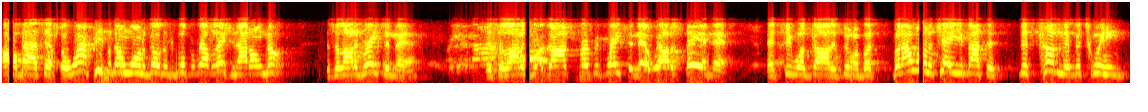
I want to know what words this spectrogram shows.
all by itself. So why people don't want to go to the book of Revelation, I don't know. There's a lot of grace in there. There's a lot of God's perfect grace in there. We ought to stay in there and see what God is doing. But but I want to tell you about this this covenant between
